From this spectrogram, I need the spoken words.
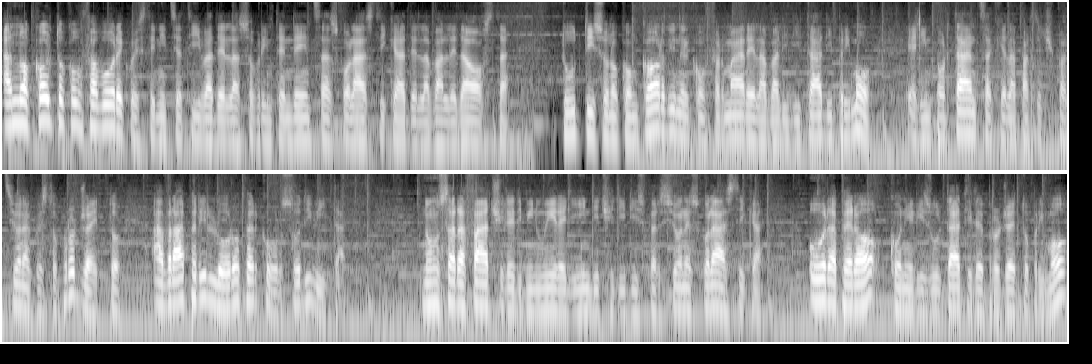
hanno accolto con favore questa iniziativa della Sovrintendenza Scolastica della Valle d'Aosta. Tutti sono concordi nel confermare la validità di Primo e l'importanza che la partecipazione a questo progetto avrà per il loro percorso di vita. Non sarà facile diminuire gli indici di dispersione scolastica, ora però, con i risultati del progetto Primo,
